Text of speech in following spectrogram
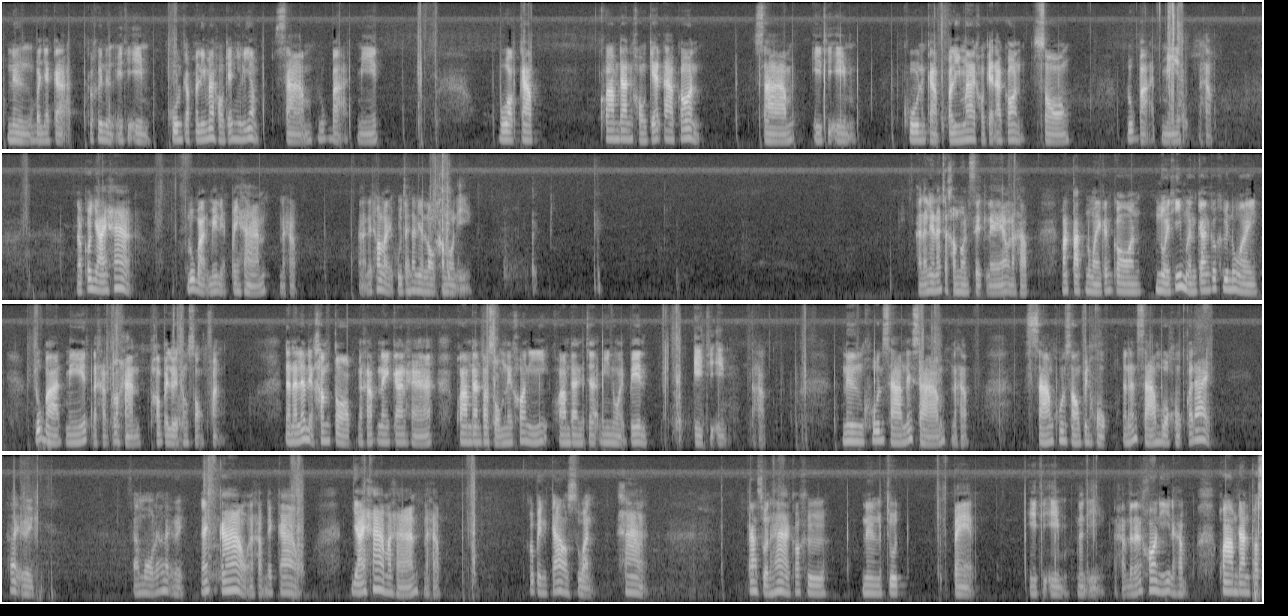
1 บรรยากาศก็คือ 1 ATM คูณกับปริมาตรของแก๊สฮีเลียม 3 ลูกบาศก์เมตร บวกกับความดันของแก๊สอาร์กอน 3 ATM คูณกับปริมาตรของแก๊สอาร์กอน 2 ลูกบาศก์เมตรนะครับ แล้วก็ย้าย 5 ลูกบาศก์เมตรเนี่ยไปหารนะครับอ่าได้เท่าไหร่ครูจะให้นักเรียนลองคำนวณเองอันนักเรียนน่าจะคำนวณเสร็จแล้วนะครับ มาตัดหน่วยกันก่อน หน่วยที่เหมือนกันก็คือหน่วยลูกบาศก์เมตรนะครับ ก็หารเข้าไปเลยทั้งสองฝั่ง ดังนั้นแล้วเนี่ยคำตอบนะครับในการหาความดันผสมในข้อนี้ ความดันจะมีหน่วยเป็น ATM นะครับหนึ่งคูณสามได้สามนะครับสามคูณสองเป็นหกดังนั้นสามบวกหกก็ได้เท่าไหร่เอ่ยสามโมงได้เท่าไหร่เอ่ยได้เก้านะครับได้เก้าย้ายห้ามาหารนะครับ ก็เป็นเก้าส่วนห้าเก้าส่วนห้าก็คือหนึ่งจุดแปด ATM นั่นเองนะครับ ดังนั้นข้อนี้นะครับ ความดันผสม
